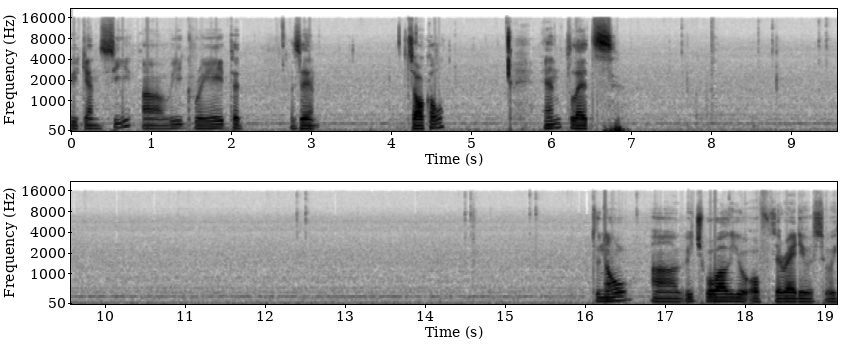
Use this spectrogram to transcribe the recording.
we can see uh, we created the circle. And let's to know uh, which value of the radius we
